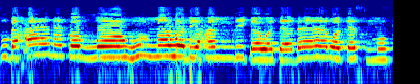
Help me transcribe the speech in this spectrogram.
سبحانك اللهم وبحمدك وتبارك اسمك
